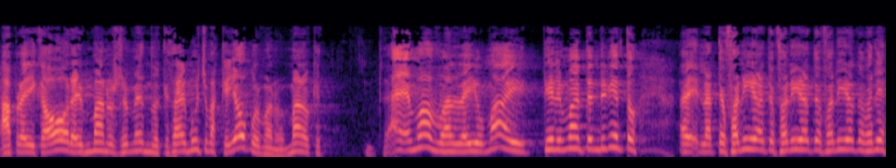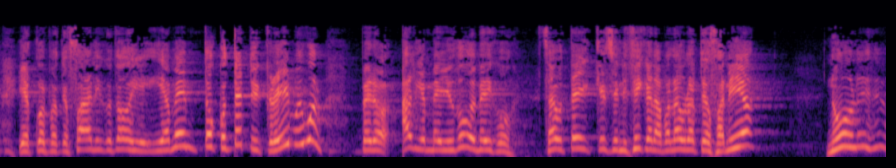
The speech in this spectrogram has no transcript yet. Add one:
A predicadores, hermanos tremendos, que saben mucho más que yo, pues hermano, hermanos que además han leído más y tienen más entendimiento. Eh, La teofanía, la teofanía, la teofanía, la teofanía, y el cuerpo teofánico y todo, y, y amén, todos contentos y creímos igual. Pero alguien me ayudó y me dijo, ¿sabe usted qué significa la palabra teofanía? No, le dije.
